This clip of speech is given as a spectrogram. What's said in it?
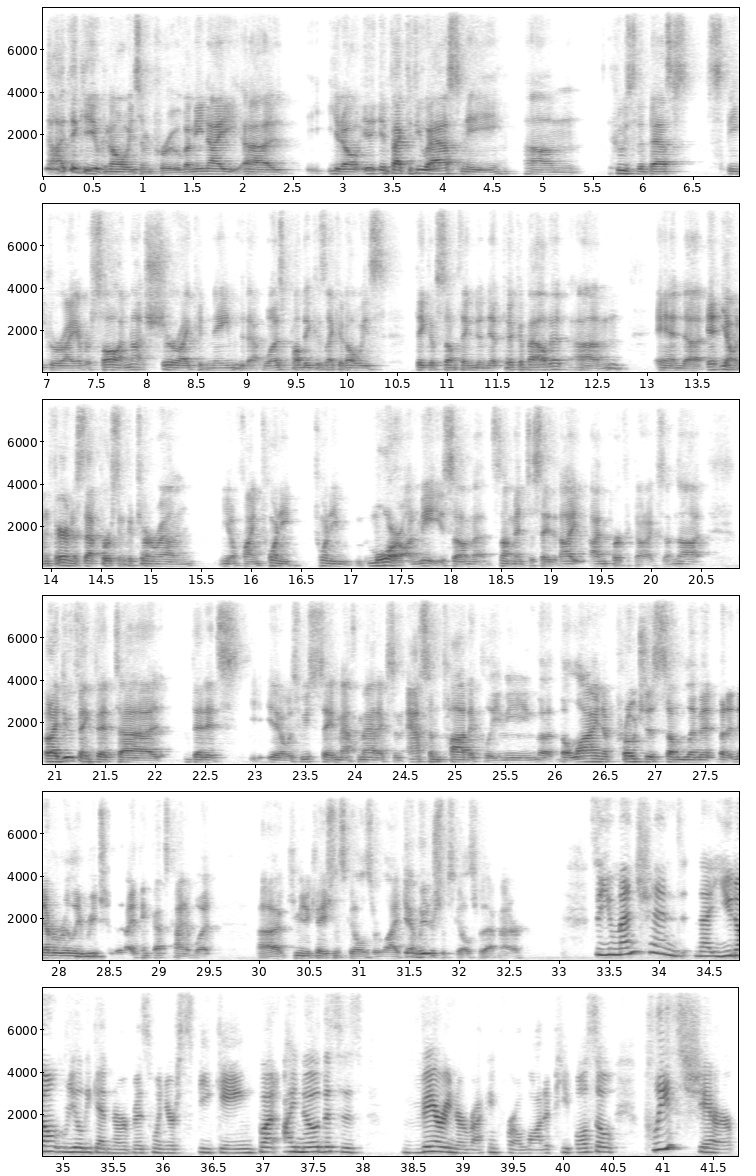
No i think you can always improve. I mean i uh, you know in fact if you ask me um, who's the best speaker i ever saw i'm not sure i could name who that was probably because i could always think of something to nitpick about it. Um, and, uh, you know in fairness that person could turn around and you know find 20 20 more on me so not, it's not meant to say that i i'm perfect on it because i'm not but I do think that uh, that it's you know as we say mathematics and asymptotically meaning the the line approaches some limit but it never really mm-hmm. reaches it. I think that's kind of what uh, communication skills are like and leadership skills for that matter. So you mentioned that you don't really get nervous when you're speaking, but I know this is very nerve wracking for a lot of people. So please share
